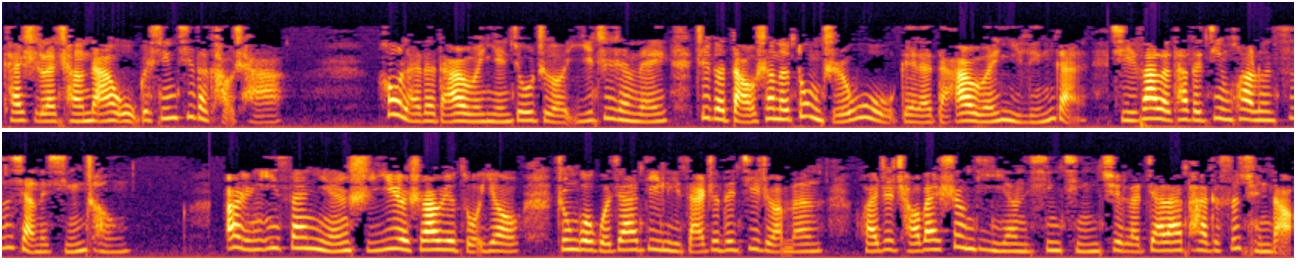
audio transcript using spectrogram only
开始了长达五个星期的考察。后来的达尔文研究者一致认为，这个岛上的动植物给了达尔文以灵感，启发了他的进化论思想的形成。二零一三年十一月、十二月左右，中国国家地理杂志的记者们怀着朝拜圣地一样的心情去了加拉帕克斯群岛。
